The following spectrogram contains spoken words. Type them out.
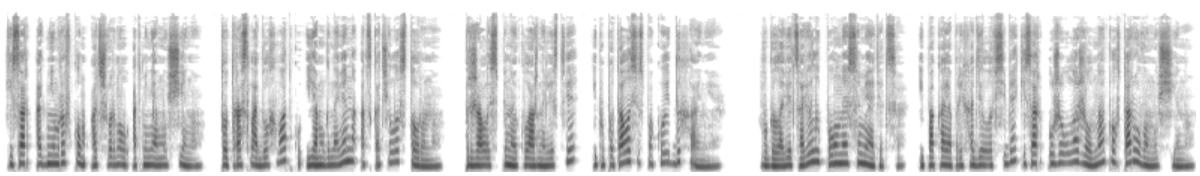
Кисар одним рывком отшвырнул от меня мужчину. Тот расслабил хватку, и я мгновенно отскочила в сторону. Прижалась спиной к влажной листве и попыталась успокоить дыхание. В голове царила полная сумятица, и пока я приходила в себя, Кисар уже уложил на пол второго мужчину.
